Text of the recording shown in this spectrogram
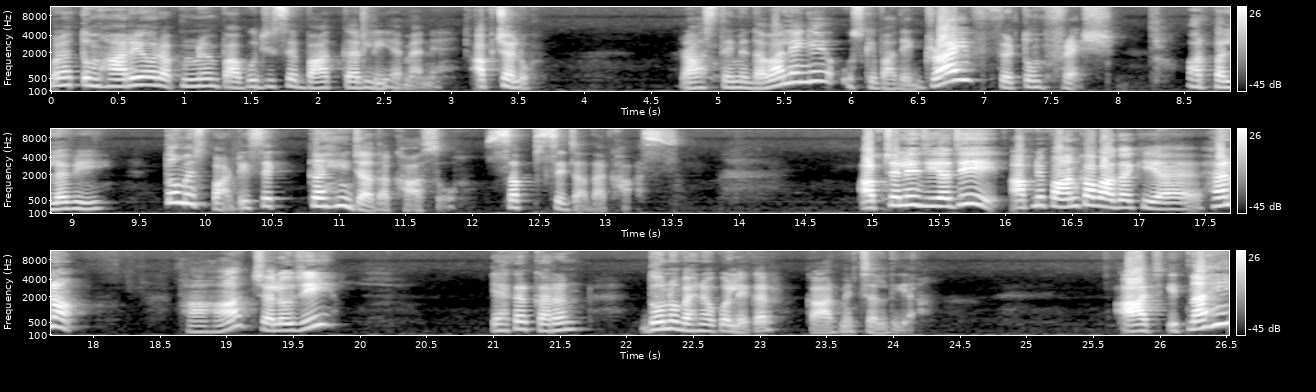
बोला, तुम्हारे और अपने बाबूजी से बात कर ली है मैंने। अब चलो। रास्ते में दवा लेंगे, उसके बाद एक ड्राइव, फिर तुम फ्रेश। और पल्लवी, तुम इस पार्टी से कहीं ज़्यादा खास हो, सबसे ज़्यादा खास। आप चलें जिया जी, आपने पान का वादा किया है है ना? हाँ हाँ चलो जी। कहकर करण दोनों बहनों को लेकर कार में चल दिया। आज इतना ही,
